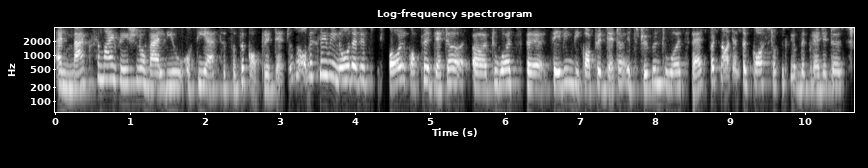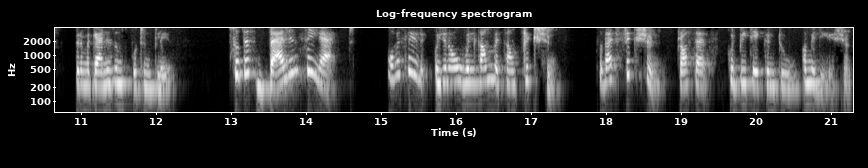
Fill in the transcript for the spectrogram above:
and maximization of value of the assets of the corporate debtors. Obviously, we know that it's all corporate debtor uh, towards uh, saving the corporate debtor. It's driven towards that, but not at the cost, obviously, of the creditors. There are mechanisms put in place. So this balancing act, obviously, you know, will come with some friction. So that friction process could be taken to a mediation.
